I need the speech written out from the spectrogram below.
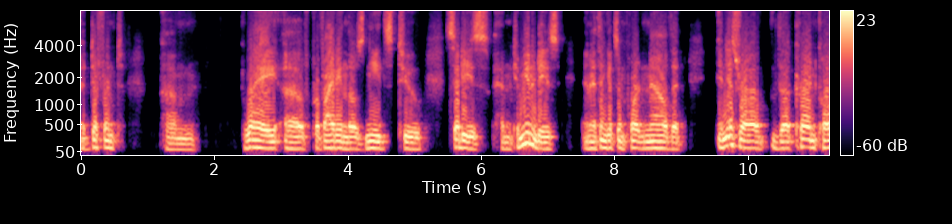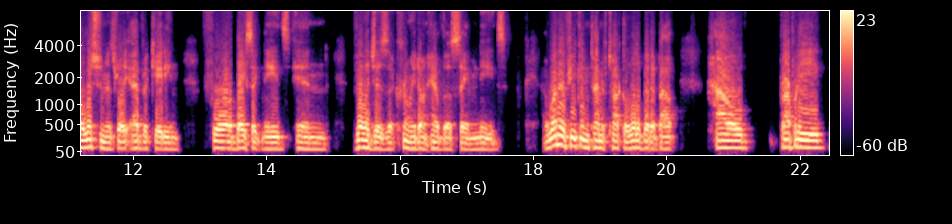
a different um, way of providing those needs to cities and communities. And I think it's important now that in Israel, the current coalition is really advocating for basic needs in villages that currently don't have those same needs. I wonder if you can kind of talk a little bit about how property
